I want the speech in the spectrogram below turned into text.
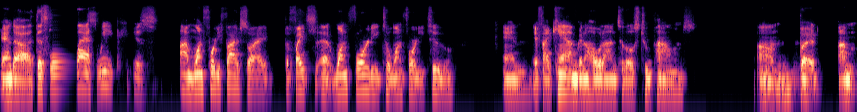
And uh, this last week is I'm 145, so I the fight's at 140 to 142, and if I can, I'm gonna hold on to those two pounds. Um, but I'm,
